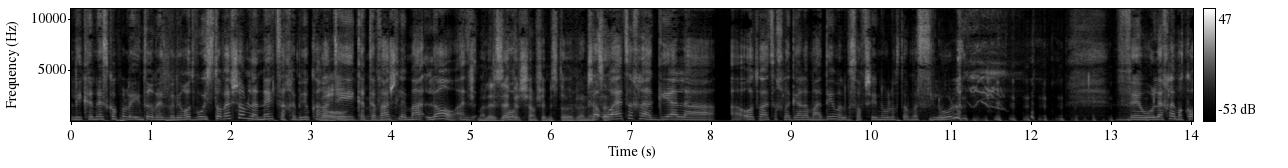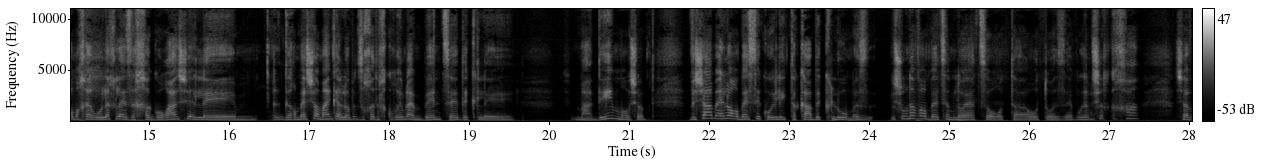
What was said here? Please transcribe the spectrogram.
להיכנס כל פעם לאינטרנט ולראות, והוא הסתובב שם לנצח. בדיוק קראתי ברור. כתבה שלמה, לא, אז... יש מלא זבל שם שמסתובב לנצח. עכשיו, הוא היה צריך להגיע ל... האוטו היה צריך להגיע למאדים, אבל בסוף שינו לו את המסלול. והוא הולך למקום אחר, הוא הולך לאיזה חגורה של אה, גרמי שמיים כאלה, לא זוכרת איך קוראים להם, בין צדק למאדים, או שם... ושם אין לו הרבה סיכוי להיתקע בכלום, אז שום דבר בעצם לא יעצור את האוטו הזה, והוא ימשיך ככה. עכשיו,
